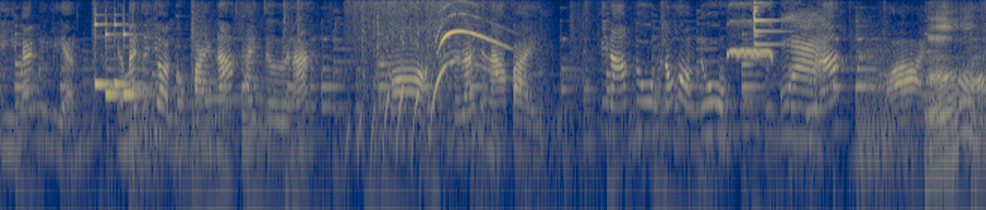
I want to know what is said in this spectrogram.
นี่แม่มีเหรียญเดี๋ยวแม่จะหย่อนลงไปนะ ใครเจอนะ ก็จะได้ชนะไป พี่น้ำดูน้องหอมดูดูนะว้ายน้องหอม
